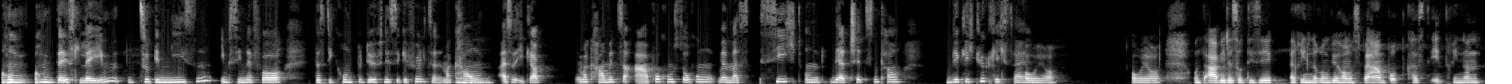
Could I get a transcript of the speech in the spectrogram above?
um, um das Leben zu genießen, im Sinne von, dass die Grundbedürfnisse gefüllt sind. Man kaum, Mhm. also ich glaube, man kann mit so einfachen Sachen, wenn man es sieht und wertschätzen kann, wirklich glücklich sein. Oh ja. Oh ja. Und auch wieder so diese Erinnerung, wir haben es bei einem Podcast eh drinnen,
